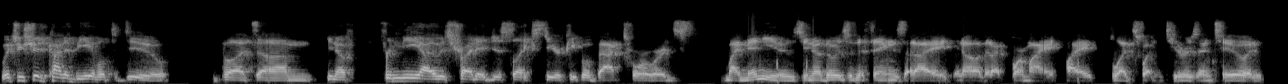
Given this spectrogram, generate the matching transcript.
which you should kind of be able to do. But um, you know, for me, I always try to just like steer people back towards my menus. You know, those are the things that I, you know, that I pour my my blood, sweat, and tears into, and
